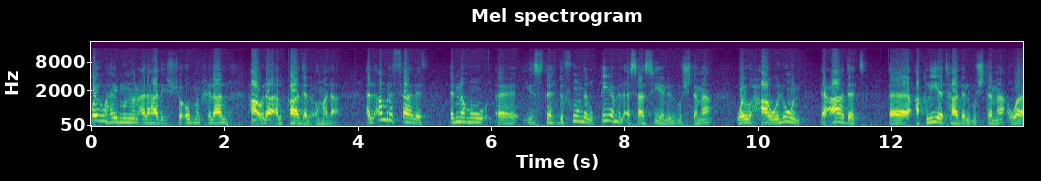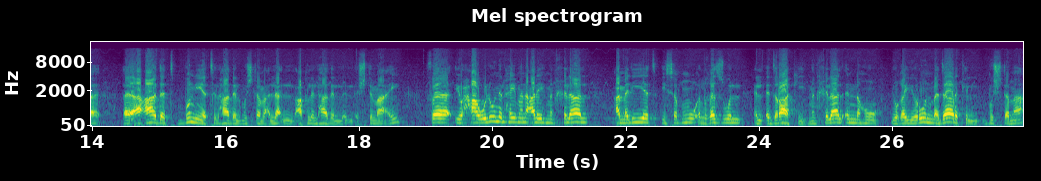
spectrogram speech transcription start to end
ويهيمنون على هذه الشعوب من خلال هؤلاء القادة العملاء. الأمر الثالث أنه آه، يستهدفون القيم الأساسية للمجتمع ويحاولون إعادة آه، عقلية هذا المجتمع واعاده بنية هذا المجتمع العقل هذا الاجتماعي فيحاولون الهيمنة عليه من خلال عملية يسموه الغزو الإدراكي من خلال إنه يغيرون مدارك المجتمع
